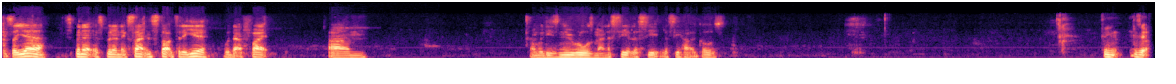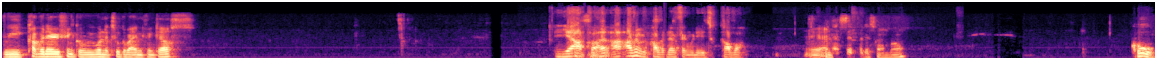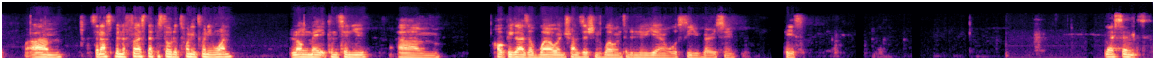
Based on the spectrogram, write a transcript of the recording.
So yeah, it's been a, it's been an exciting start to the year with that fight. Um, and with these new rules, man. Let's see it. Let's see. Let's see how it goes. Think is it we covered everything or we want to talk about anything else? Yeah, I, I, I think we've covered everything we need to cover. Yeah. And that's it for this one, bro. Cool. Um, so that's been the first episode of 2021. Long may it continue. Um, hope you guys are well and transitioned well into the new year, and we'll see you very soon. Peace. Blessings.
